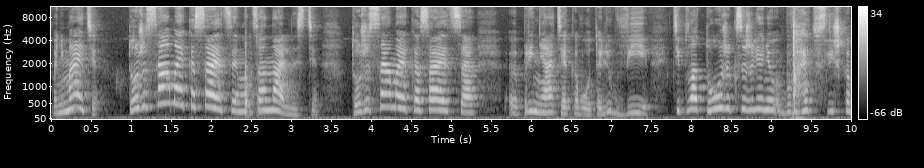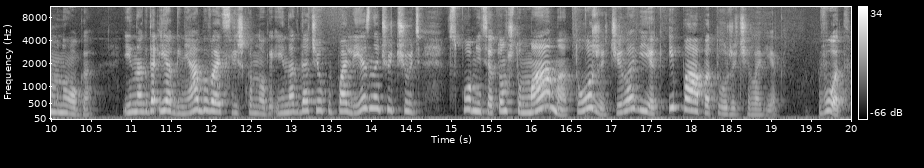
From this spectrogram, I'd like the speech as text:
Понимаете? То же самое касается эмоциональности. То же самое касается э, принятия кого-то, любви. Тепла тоже, к сожалению, бывает слишком много. Иногда и огня бывает слишком много. И иногда человеку полезно чуть-чуть вспомнить о том, что мама тоже человек, и папа тоже человек. Вот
